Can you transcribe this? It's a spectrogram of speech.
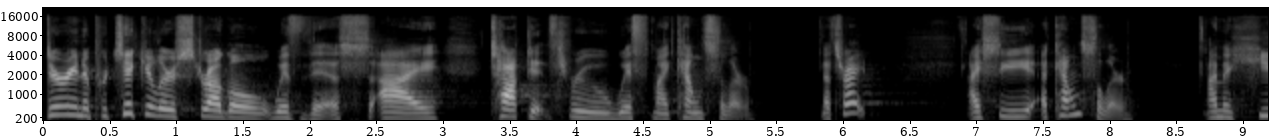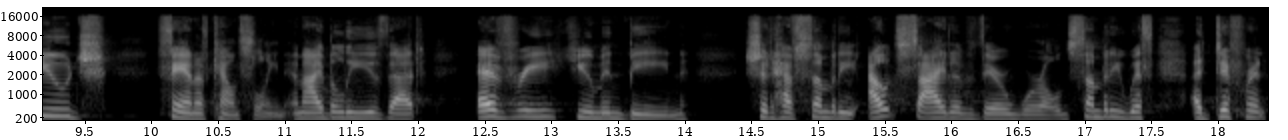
During a particular struggle with this, I talked it through with my counselor. That's right. I see a counselor. I'm a huge fan of counseling, and I believe that Every human being should have somebody outside of their world, somebody with a different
